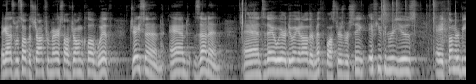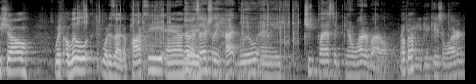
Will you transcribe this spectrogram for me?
Hey guys, what's up? It's John from Airsoft Jungle Club with Jason and Zenon. And today we are doing another Mythbusters. We're seeing if you can reuse a Thunder B shell with a little, what is that, epoxy and No, a... it's actually hot glue and a cheap plastic, you know, water bottle. Like, you Okay. know, you get a case of water.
